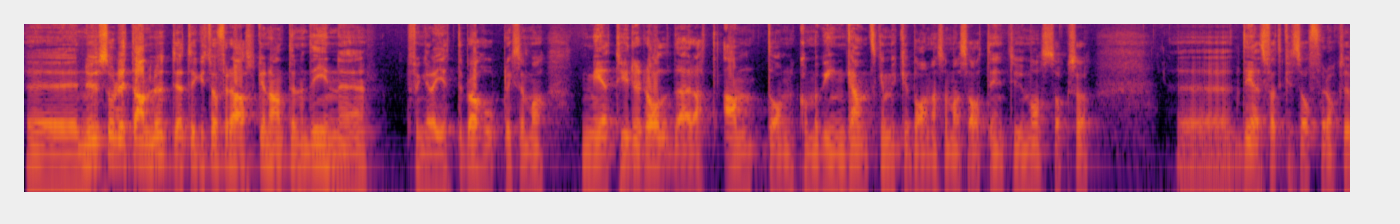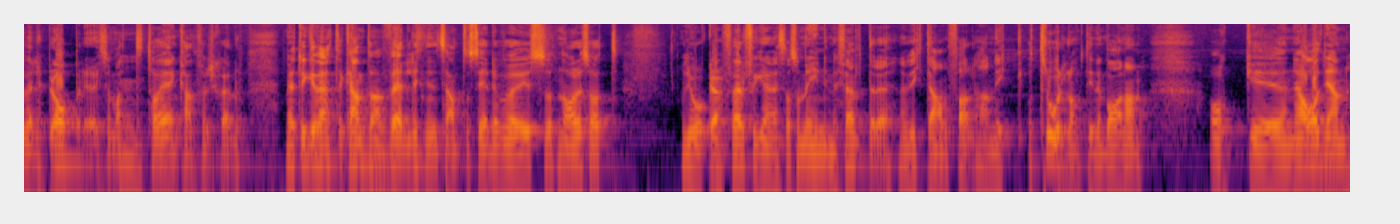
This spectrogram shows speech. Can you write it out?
Eh, nu såg det lite annorlunda ut. Jag tycker Kristoffer Asken och Anton Lundin eh, fungerar jättebra ihop. Liksom, och mer tydlig roll där att Anton kommer gå in ganska mycket i banan som han sa till intervjun med oss också. Eh, dels för att Kristoffer också är väldigt bra på det, liksom, att Mm. ta en kant för sig själv. Men jag tycker vänsterkanten var väldigt intressant att se. Det var ju snarare så att York Rafael fungerar nästan som en innermittfältare när vi gick till anfall. Han gick otroligt långt in i banan. Och när Adrian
